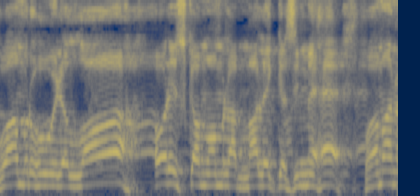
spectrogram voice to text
وہ اللہ اور اس کا معاملہ مالک کے ذمہ ہے۔ وہ امن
